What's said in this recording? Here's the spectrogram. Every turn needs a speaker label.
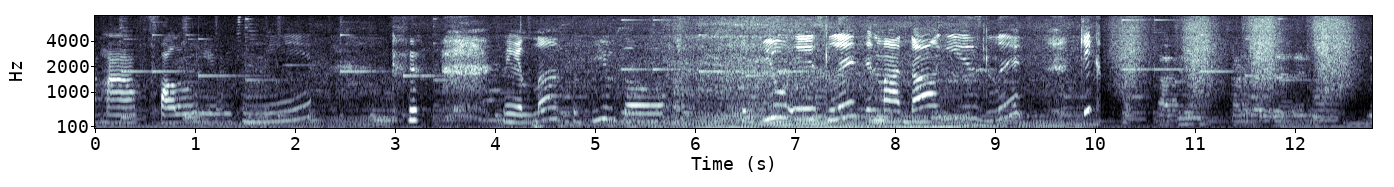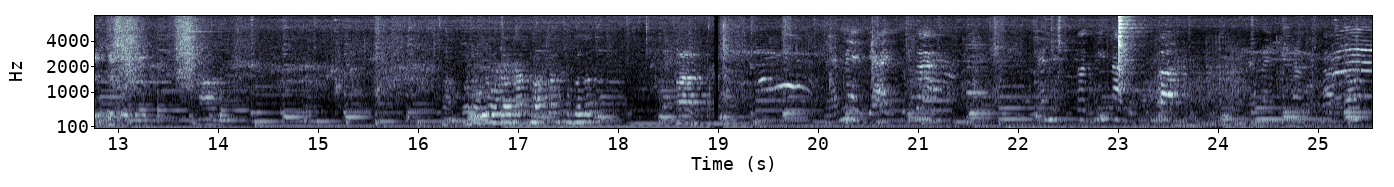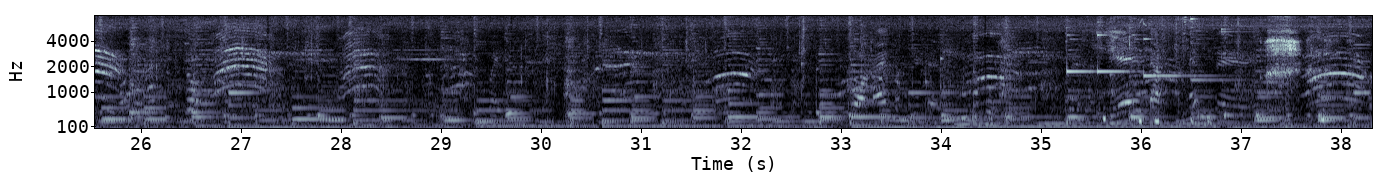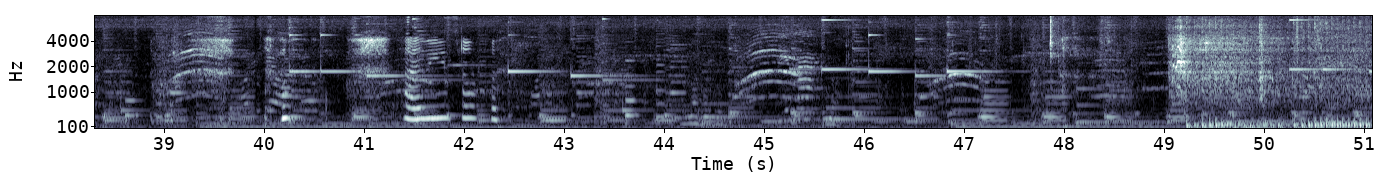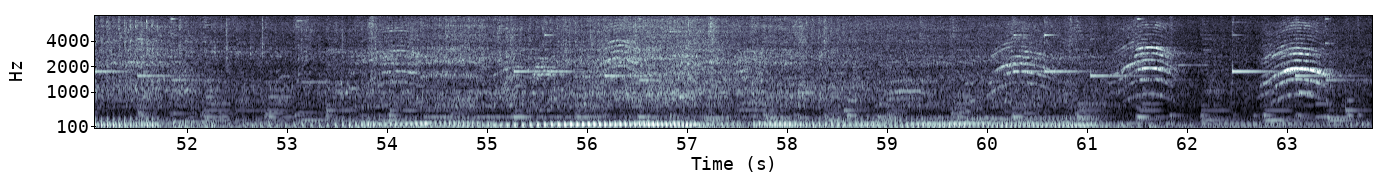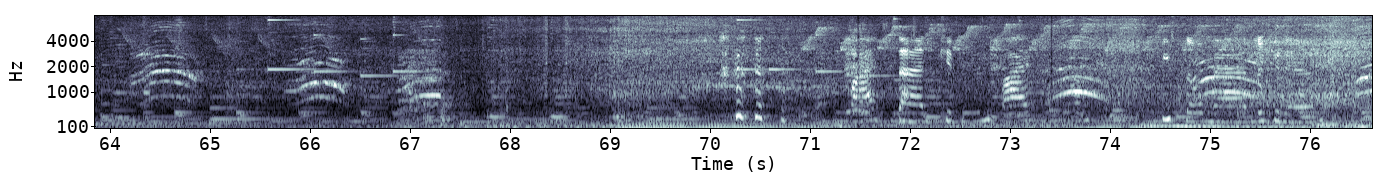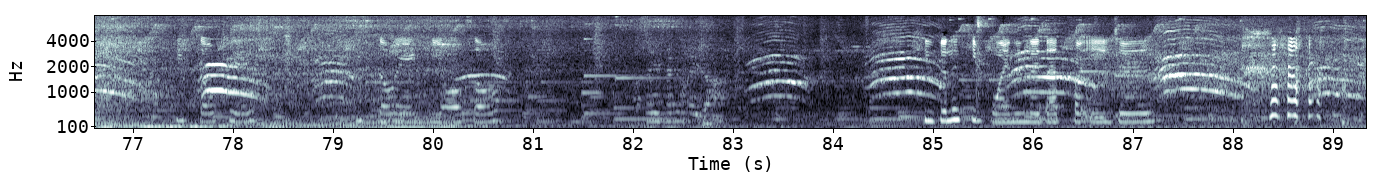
Speaker 1: got my follower here with me. They love the view though. The view is lit and my doggy is lit. Kick. Sad kitten. He's so mad. Look at him. He's so pissed. He's so angry also. He's gonna keep whining like that for ages.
